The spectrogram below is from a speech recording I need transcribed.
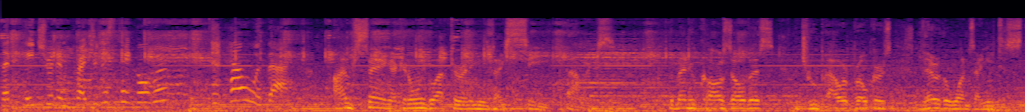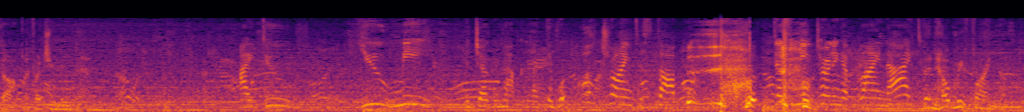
Let hatred and prejudice take over? To hell with that. I'm saying I can only go after enemies I see, Alex. The men who caused all this, the true power brokers, they're the ones I need to stop. I thought you knew that. I do. You, me, the Juggernaut Collective, we're all trying to stop it. Doesn't mean turning a blind eye to Then help me find them.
